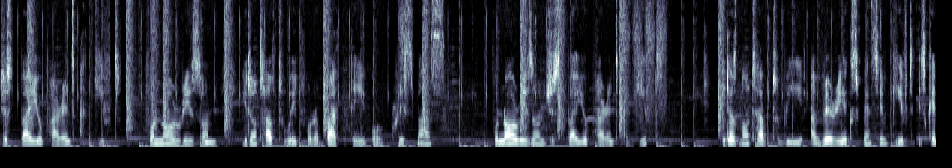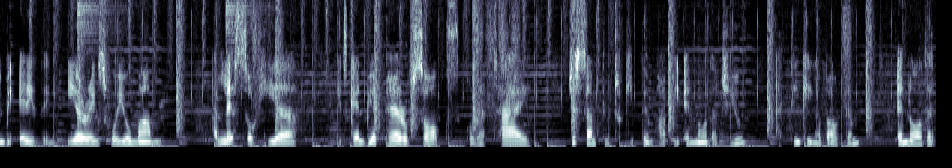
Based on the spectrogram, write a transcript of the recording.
Just buy your parent a gift for no reason. You don't have to wait for a birthday or Christmas. For no reason, just buy your parent a gift it does not have to be a very expensive gift, it can be anything earrings for your mom, a lesso here, it can be a pair of socks or a tie, just something to keep them happy and know that you are thinking about them and know that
